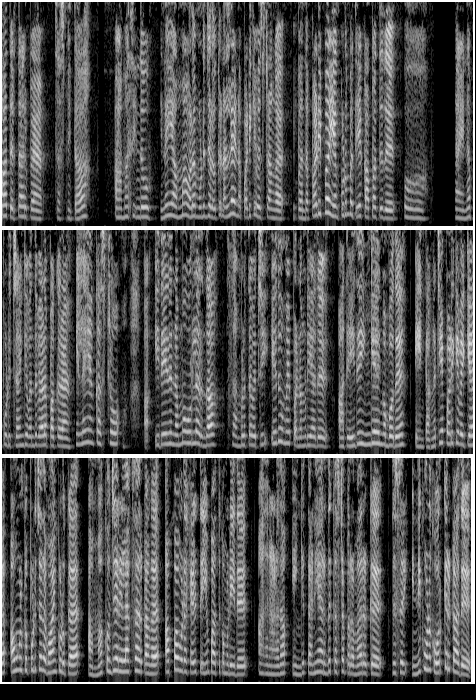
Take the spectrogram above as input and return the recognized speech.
பார்த்துட்டு தான் இருப்பேன். சஸ்மிதா? ஆமா சிந்து. என்னைய என் அம்மாவால முடிஞ்ச அளவுக்கு நல்லா என்ன படிக்க வச்சிட்டாங்க. இப்ப அந்த படிப்பை என் குடும்பத்தையே காப்பாத்துது. ஓ நான் என்ன பிடிச்சா இங்க வந்து வேலை பாக்குறேன் இல்லை என் கஷ்டம். இதே இது நம்ம ஊர்ல இருந்தா சம்பளத்தை வச்சு எதுவுமே பண்ண முடியாது. அதே இது இங்கேங்கும் போது என் தங்கச்சியை படிக்க வைக்க அவங்களுக்கு பிடிச்சத வாங்கி கொடுக்க. அம்மா கொஞ்சம் ரிலாக்ஸா இருக்காங்க. அப்பாவோட ஹெல்த்தையும் பாத்துக்க முடியுது. அதனாலதான் இங்க தனியா இருந்து கஷ்டப்படுற மாதிரி இருக்கு. இது சரி இன்னைக்கு உனக்கு ஒர்க் இருக்காது.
